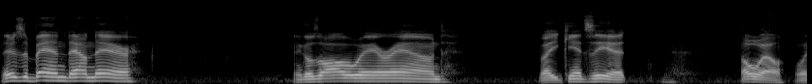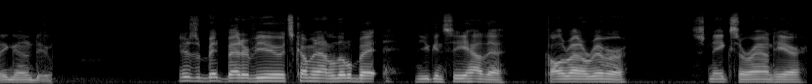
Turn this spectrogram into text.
There's a bend down there. And it goes all the way around. But you can't see it. Oh well, what are you gonna do? Here's a bit better view. It's coming out a little bit. You can see how the Colorado River snakes around here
